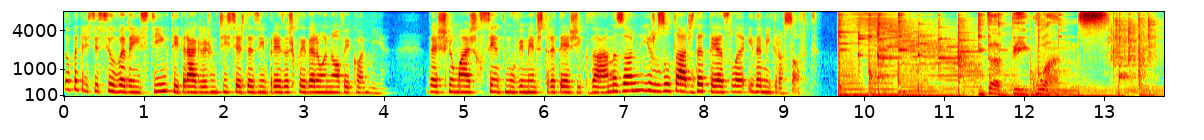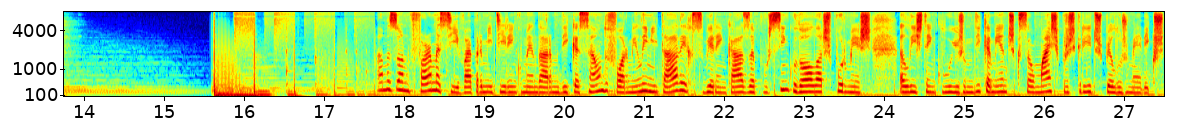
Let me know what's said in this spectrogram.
Sou Patrícia Silva da Instinct e trago as notícias das empresas que lideram a nova economia. Deixo-lhe o mais recente movimento estratégico da Amazon e os resultados da Tesla e da Microsoft. The Big Ones. Amazon Pharmacy vai permitir encomendar medicação de forma ilimitada e receber em casa por 5 dólares por mês. A lista inclui os medicamentos que são mais prescritos pelos médicos.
